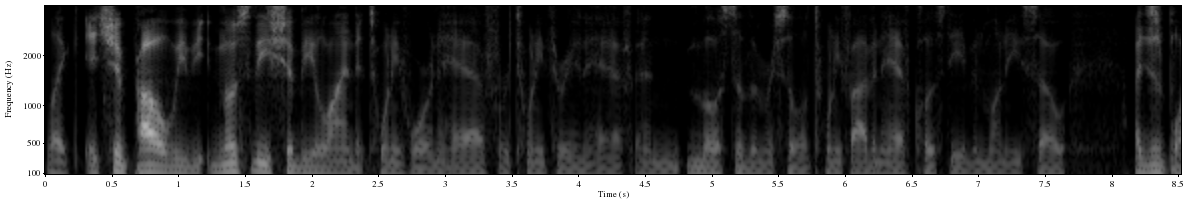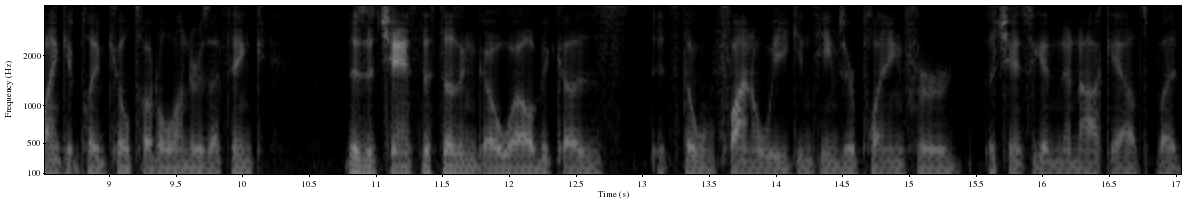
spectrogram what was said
Like it should probably be most of these should be aligned at 24 and a half or 23 and a half and most of them are still at 25 and a half close to even money. So I just blanket played kill total unders. I think there's a chance this doesn't go well because it's the final week and teams are playing for a chance to get into knockouts, but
